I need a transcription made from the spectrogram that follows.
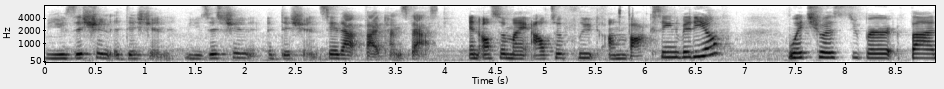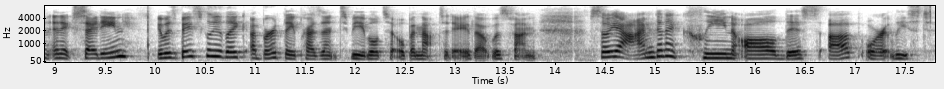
Musician edition. Musician edition. Say that five times fast. And also my alto flute unboxing video, which was super fun and exciting it was basically like a birthday present to be able to open that today. That was fun. So yeah, I'm gonna clean all this up or at least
